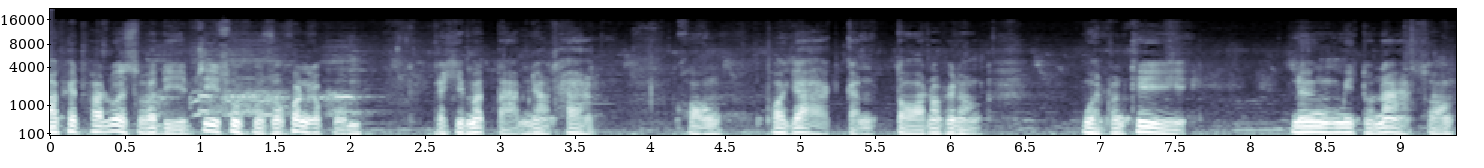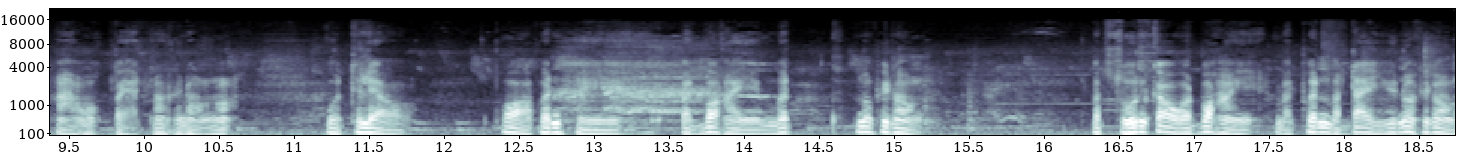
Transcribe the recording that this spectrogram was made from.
อาเพชรพารวยสวัสดีที่สุขุสุขคนกับผมกะคิดมาตามแนวทางของพ่อย่ากันต่อเนาะพี่น้องหมวดวันที่หนึ่งมิถุนาสองหาหกแปดเนาะพี่น้องเนาะหมวดที่แล้วพ่อเพิ่นให้บัดบ่ให้มดเนาะพี่น้องบัดศูนย์เก้าบัดบ่ให้บัดเพิ่นบัดได้อยู่เนาะพี่น้อง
